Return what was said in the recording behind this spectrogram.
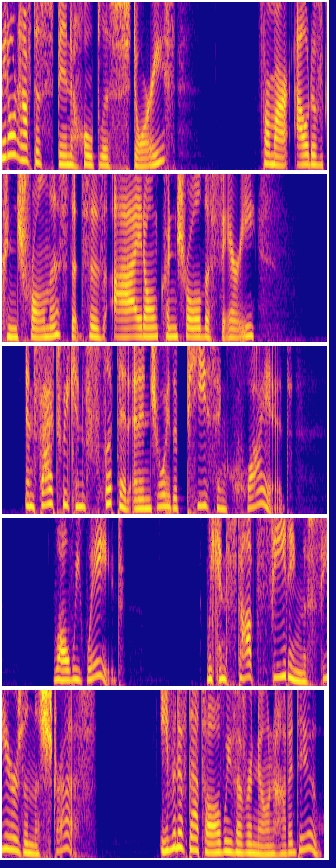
We don't have to spin hopeless stories from our out of controlness that says, I don't control the ferry. In fact, we can flip it and enjoy the peace and quiet while we wait. We can stop feeding the fears and the stress, even if that's all we've ever known how to do.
